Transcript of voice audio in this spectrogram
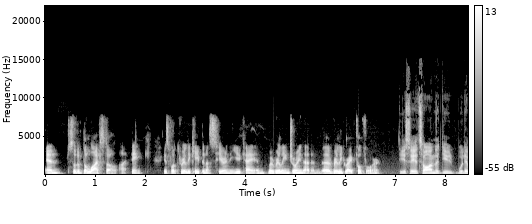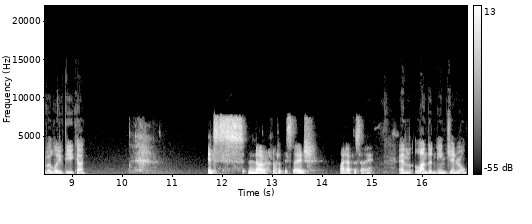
and sort of the lifestyle. I think is what's really keeping us here in the UK, and we're really enjoying that and uh, really grateful for it. Do you see a time that you would ever leave the UK? It's no, not at this stage. I'd have to say. And London in general?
